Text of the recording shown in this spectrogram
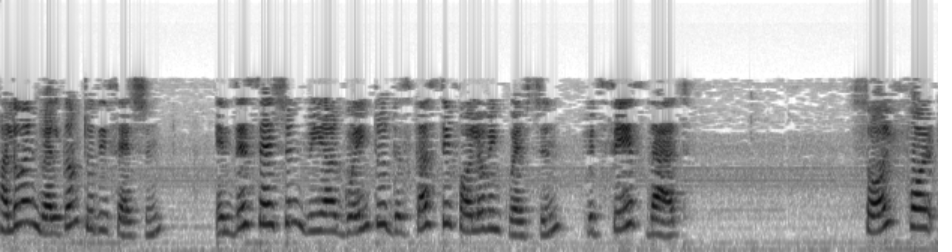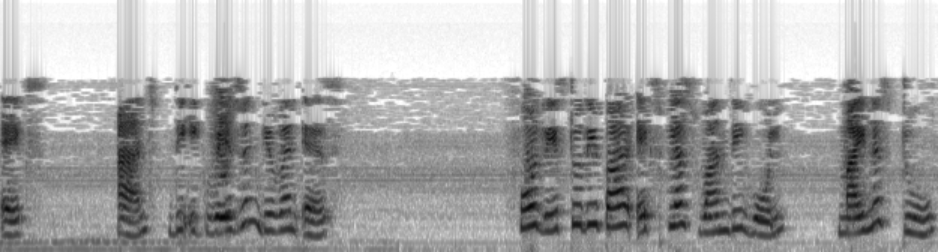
Hello and welcome to the session. In this session we are going to discuss the following question which says that solve for x and the equation given is 4 raised to the power x plus 1 the whole minus 2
